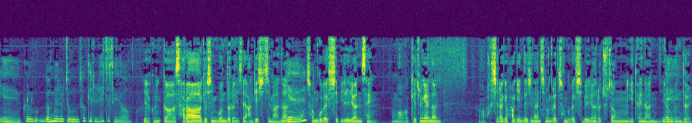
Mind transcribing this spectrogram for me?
예, 그 면면을 좀 소개를 해주세요. 예, 그러니까 살아 음. 계신 분들은 이제 안 계시지만은 예. 1911년생 뭐 개중에는 어, 확실하게 확인되진 않지만 그래도 1911년으로 추정이 되는 이런 네. 분들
